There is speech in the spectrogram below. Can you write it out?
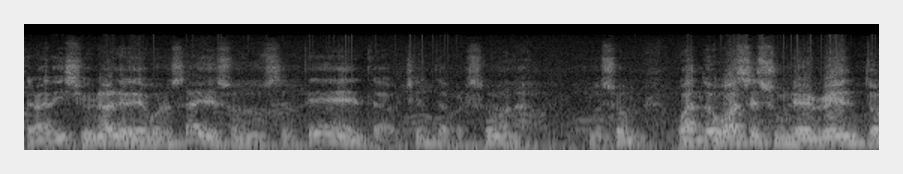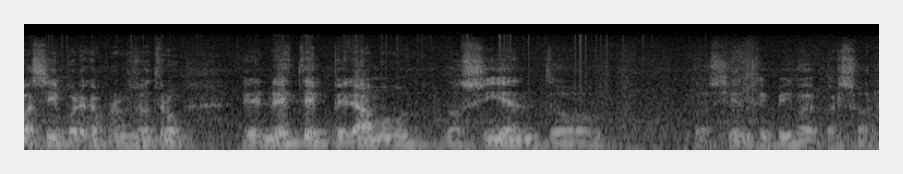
tradicionales de Buenos Aires son 70, 80 personas. No son. Cuando haces un evento así, por ejemplo, nosotros en este esperamos 200, 200 y pico de personas.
